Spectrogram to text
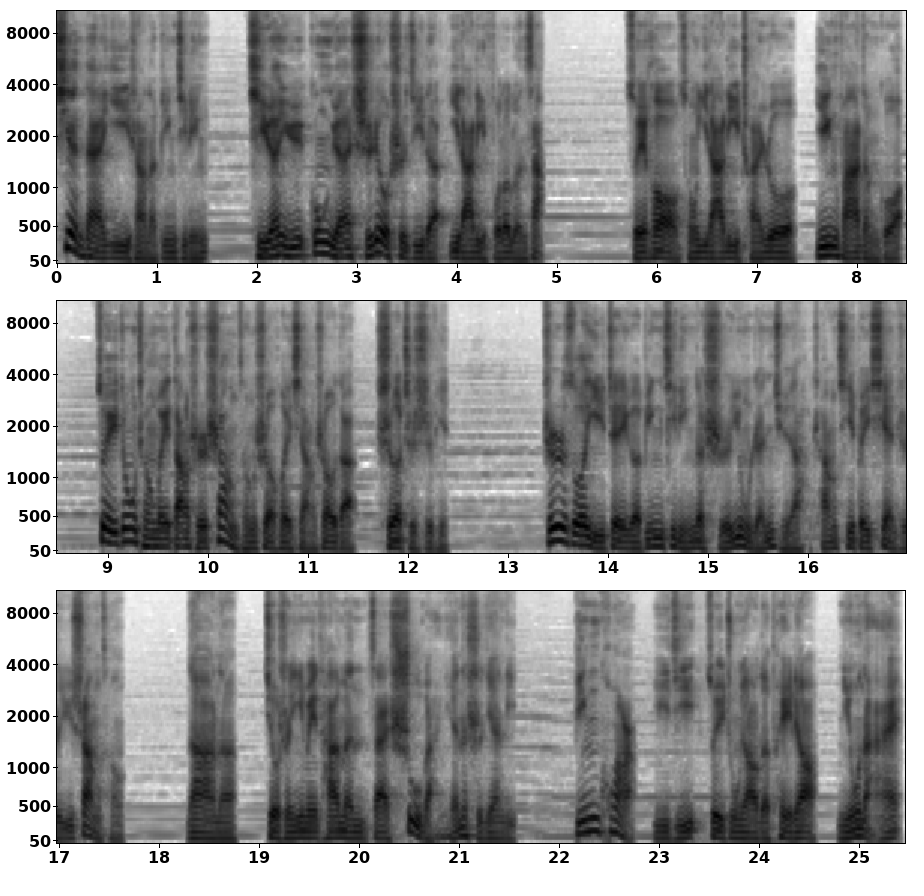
现代意义上的冰淇淋起源于公元十六世纪的意大利佛罗伦萨，随后从意大利传入英法等国，最终成为当时上层社会享受的奢侈食品。之所以这个冰淇淋的食用人群啊长期被限制于上层，那呢，就是因为他们在数百年的时间里，冰块以及最重要的配料牛奶，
